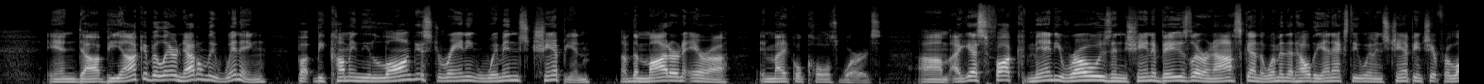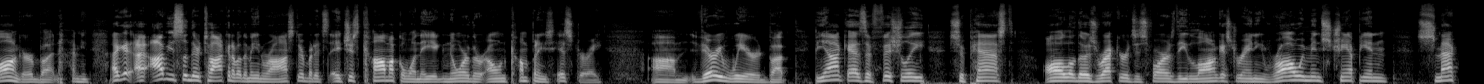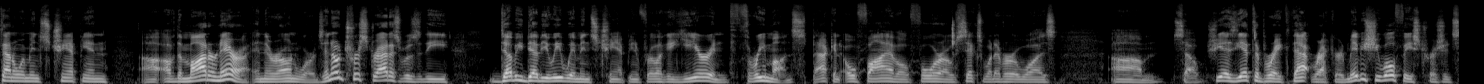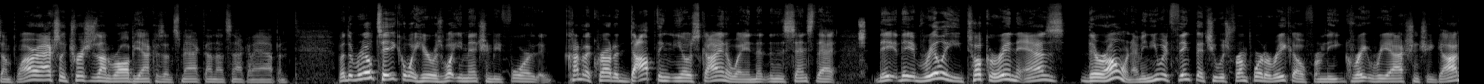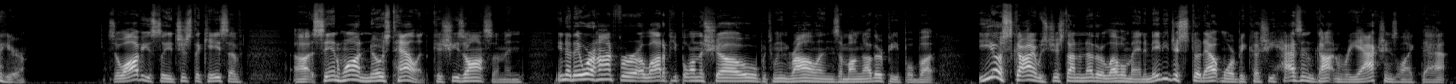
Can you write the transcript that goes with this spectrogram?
And uh, Bianca Belair not only winning, but becoming the longest reigning women's champion of the modern era, in Michael Cole's words. Um, I guess fuck Mandy Rose and Shayna Baszler and Asuka and the women that held the NXT Women's Championship for longer. But I mean, I, I obviously they're talking about the main roster, but it's it's just comical when they ignore their own company's history. Um, very weird. But Bianca has officially surpassed all of those records as far as the longest reigning Raw Women's Champion, SmackDown Women's Champion uh, of the modern era, in their own words. I know Trish Stratus was the WWE Women's Champion for like a year and three months back in 05, 04, 06, whatever it was. Um, so she has yet to break that record. Maybe she will face Trish at some point. Or actually, Trish is on Raw, Bianca's on SmackDown. That's not going to happen. But the real takeaway here was what you mentioned before, kind of the crowd adopting IYO SKY in a way, in the, in the sense that they, they really took her in as their own. I mean, you would think that she was from Puerto Rico from the great reaction she got here. So obviously, it's just a case of uh, San Juan knows talent because she's awesome. And, you know, they were hot for a lot of people on the show, between Rollins, among other people. But IYO SKY was just on another level, man. And maybe just stood out more because she hasn't gotten reactions like that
